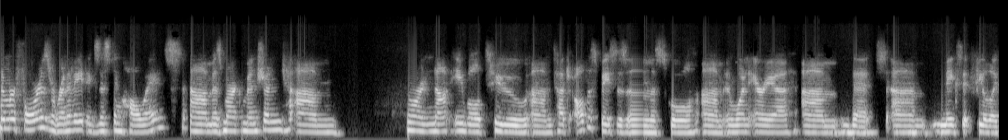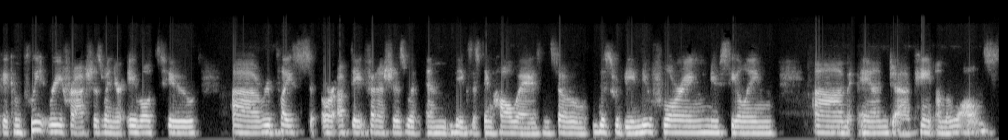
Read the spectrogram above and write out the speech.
Number four is renovate existing hallways. Um, as Mark mentioned, um, we're not able to um, touch all the spaces in the school. Um, and one area um, that um, makes it feel like a complete refresh is when you're able to uh, replace or update finishes within the existing hallways. And so this would be new flooring, new ceiling, um, and uh, paint on the walls.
